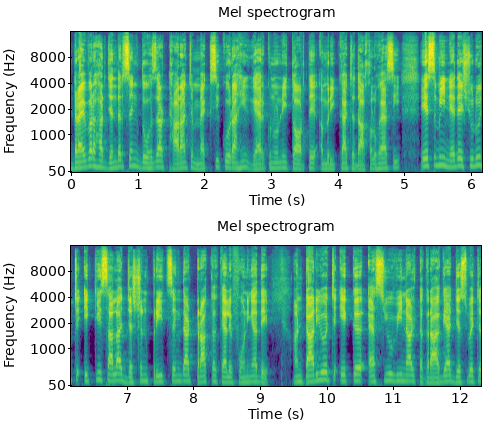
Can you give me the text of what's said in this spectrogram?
ਡਰਾਈਵਰ ਹਰਜਿੰਦਰ ਸਿੰਘ 2018 'ਚ ਮੈਕਸੀਕੋ ਰਾਹੀਂ ਗੈਰ ਕਾਨੂੰਨੀ ਤੌਰ ਤੇ ਅਮਰੀਕਾ 'ਚ ਦਾਖਲ ਹੋਇਆ ਸੀ। ਇਸ ਮਹੀਨੇ ਦੇ ਸ਼ੁਰੂ 'ਚ 21 ਸਾਲਾ ਜਸ਼ਨਪ੍ਰੀਤ ਸਿੰਘ ਦਾ ਟਰੱਕ ਕੈਲੀਫੋਰਨੀਆ ਦੇ ਅੰਟਾਰੀਓ 'ਚ ਇੱਕ ਐਸਯੂਵੀ ਨਾਲ ਟਕਰਾ ਗਿਆ, ਜਿਸ ਵਿੱਚ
